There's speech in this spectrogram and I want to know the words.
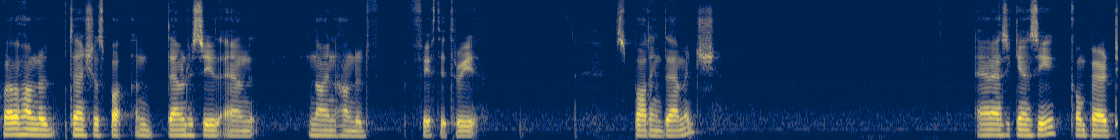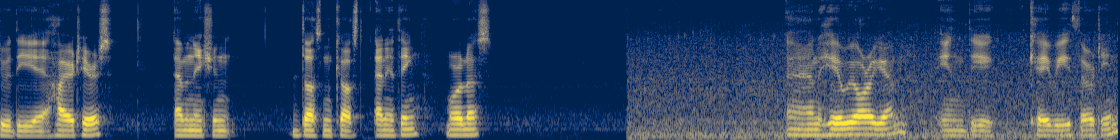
1200 potential spot and damage received and 953 spotting damage and as you can see compared to the uh, higher tiers ammunition doesn't cost anything more or less. And here we are again in the KV-13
